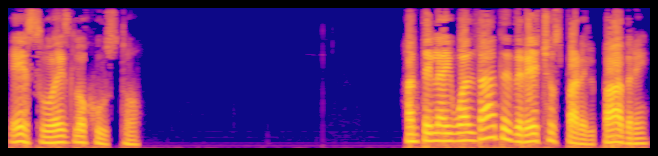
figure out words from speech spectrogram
eso es lo justo. Ante la igualdad de derechos para el Padre,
